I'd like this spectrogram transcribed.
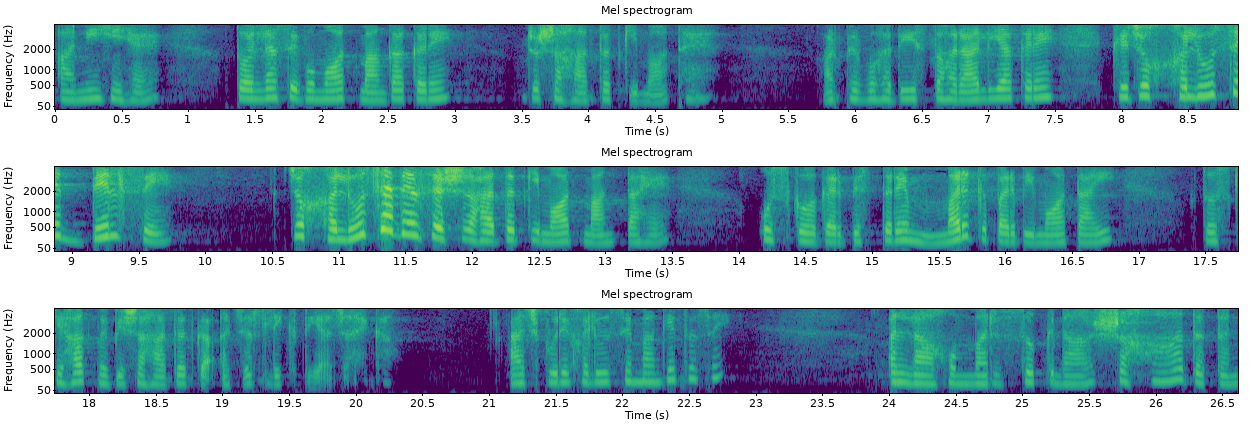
آنی ہی ہے، تو اللہ سے وہ موت مانگا کریں جو شہادت کی موت ہے۔ اور پھر وہ حدیث دہرا لیا کریں کہ جو خلوص دل سے، جو خلوص دل سے شہادت کی موت مانگتا ہے، اس کو اگر بستر مرگ پر بھی موت آئی، تو اس کے حق میں بھی شہادت کا اجر لکھ دیا جائے گا۔ آج پورے خلوص سے مانگے تو صحیح؟ اللہم ارزقنا شہادتن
